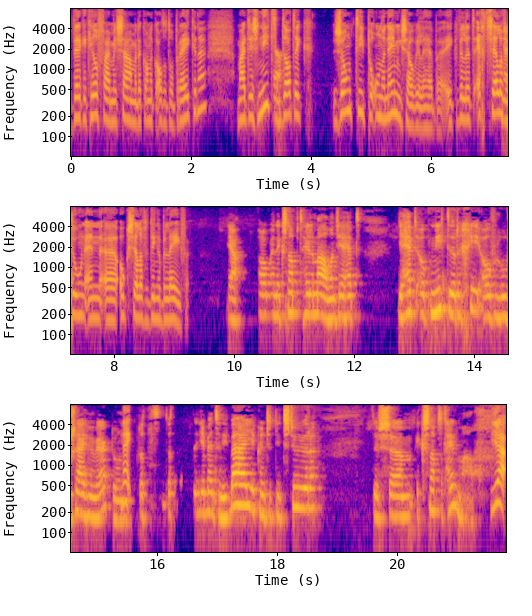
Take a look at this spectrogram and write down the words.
werk ik heel fijn mee samen, daar kan ik altijd op rekenen. Maar het is niet ja. dat ik zo'n type onderneming zou willen hebben. Ik wil het echt zelf nee. doen en uh, ook zelf de dingen beleven. Ja, oh, en ik snap het helemaal, want je hebt, je hebt ook niet de regie over hoe zij hun werk doen. Nee. Dat, dat, je bent er niet bij, je kunt het niet sturen. Dus um, ik snap dat helemaal. Ja,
